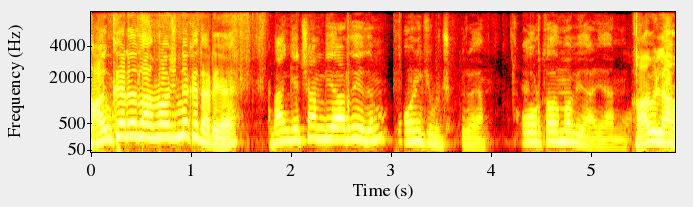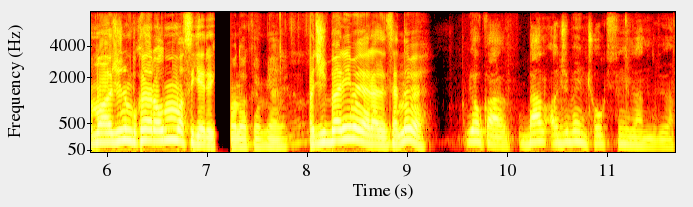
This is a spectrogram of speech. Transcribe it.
Ankara'da lahmacun ne kadar ya? Ben geçen bir yerde yedim 12,5 liraya. Ortalama bir yer yani. Abi lahmacunun bu kadar olmaması gerekiyor ona koyayım yani. Acı biber yemedin herhalde sen değil mi? Yok abi ben acı beni çok sinirlendiriyor.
